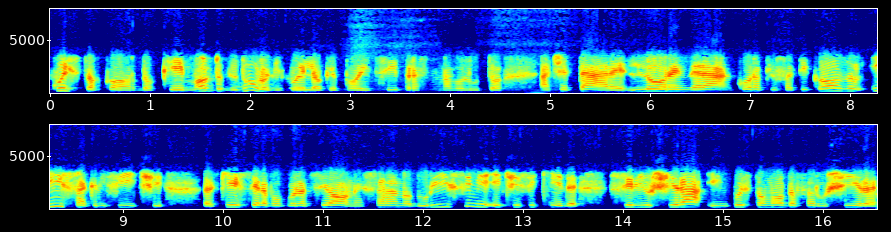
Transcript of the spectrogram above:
questo accordo che è molto più duro di quello che poi Tsipras non ha voluto accettare lo renderà ancora più faticoso, i sacrifici eh, chiesti alla popolazione saranno durissimi e ci si chiede si riuscirà in questo modo a far uscire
